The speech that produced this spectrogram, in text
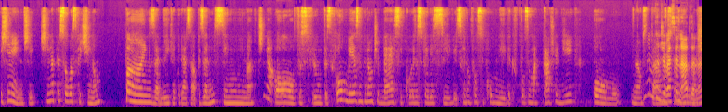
Gente, tinha pessoas que tinham pães ali que a criança estava pisando em cima, tinha ovos, frutas, ou mesmo que não tivesse coisas perecíveis, que não fosse comida, que fosse uma caixa de Omo. Não Mesmo que não tivesse nada, né?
